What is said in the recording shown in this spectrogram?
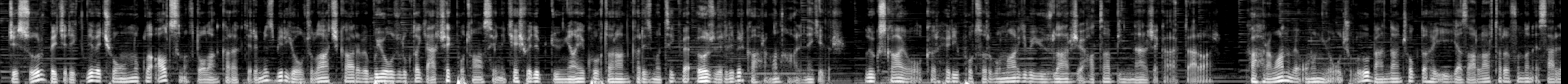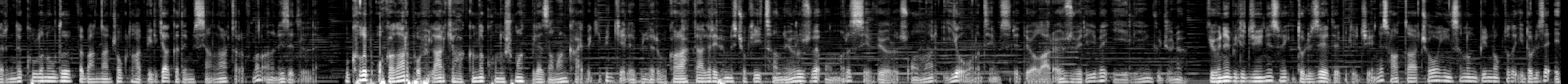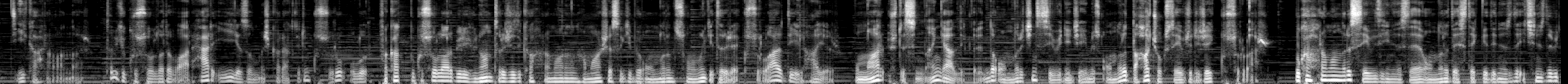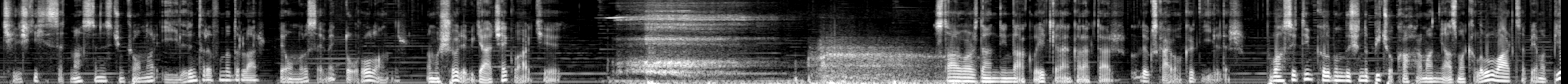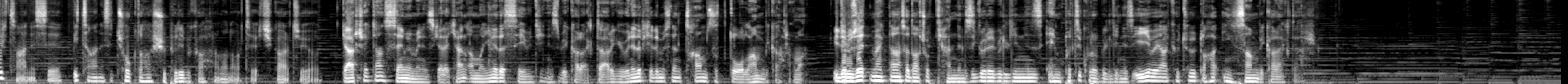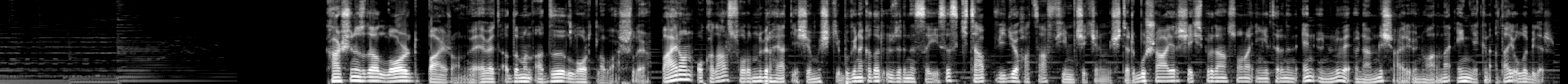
Cesur, becerikli ve çoğunlukla alt sınıfta olan karakterimiz bir yolculuğa çıkar ve bu yolculukta gerçek potansiyelini keşfedip dünyayı kurtaran karizmatik ve özverili bir kahraman haline gelir. Luke Skywalker, Harry Potter bunlar gibi yüzlerce hatta binlerce karakter var. Kahraman ve onun yolculuğu benden çok daha iyi yazarlar tarafından eserlerinde kullanıldı ve benden çok daha bilgi akademisyenler tarafından analiz edildi. Bu kalıp o kadar popüler ki hakkında konuşmak bile zaman kaybı gibi gelebilir. Bu karakterleri hepimiz çok iyi tanıyoruz ve onları seviyoruz. Onlar iyi olanı temsil ediyorlar. Özveriyi ve iyiliğin gücünü. Güvenebileceğiniz ve idolize edebileceğiniz hatta çoğu insanın bir noktada idolize ettiği kahramanlar. Tabii ki kusurları var. Her iyi yazılmış karakterin kusuru olur. Fakat bu kusurlar bir Yunan trajedi kahramanının hamarşası gibi onların sonunu getirecek kusurlar değil. Hayır. Bunlar üstesinden geldiklerinde onlar için sevineceğimiz, onları daha çok sevdirecek kusurlar. Bu kahramanları sevdiğinizde, onları desteklediğinizde içinizde bir çelişki hissetmezsiniz çünkü onlar iyilerin tarafındadırlar ve onları sevmek doğru olandır. Ama şöyle bir gerçek var ki Star Wars dendiğinde akla ilk gelen karakter Luke Skywalker değildir. Bu bahsettiğim kalıbın dışında birçok kahraman yazma kalıbı var tabi ama bir tanesi, bir tanesi çok daha şüpheli bir kahraman ortaya çıkartıyor. Gerçekten sevmemeniz gereken ama yine de sevdiğiniz bir karakter, güvenilir kelimesinin tam zıttı olan bir kahraman. İdolize etmektense daha çok kendinizi görebildiğiniz, empati kurabildiğiniz, iyi veya kötü daha insan bir karakter. Karşınızda Lord Byron ve evet adamın adı Lord'la başlıyor. Byron o kadar sorunlu bir hayat yaşamış ki bugüne kadar üzerine sayısız kitap, video hatta film çekilmiştir. Bu şair Shakespeare'den sonra İngiltere'nin en ünlü ve önemli şairi ünvanına en yakın aday olabilir.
